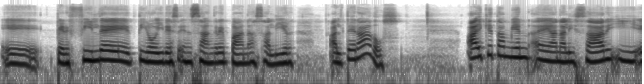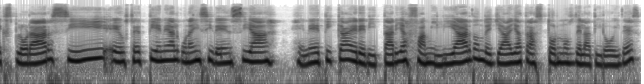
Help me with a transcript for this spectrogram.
eh, perfil de tiroides en sangre van a salir alterados. Hay que también eh, analizar y explorar si eh, usted tiene alguna incidencia genética, hereditaria, familiar, donde ya haya trastornos de la tiroides.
